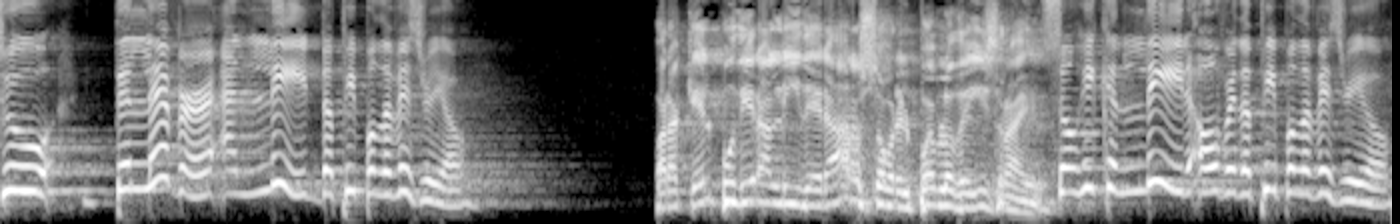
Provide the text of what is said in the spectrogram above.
to deliver and lead the people of Israel Para que él pudiera liderar sobre el pueblo de Israel. so he can lead over the people of Israel.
